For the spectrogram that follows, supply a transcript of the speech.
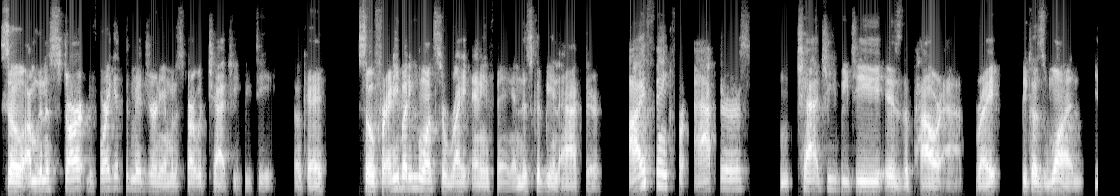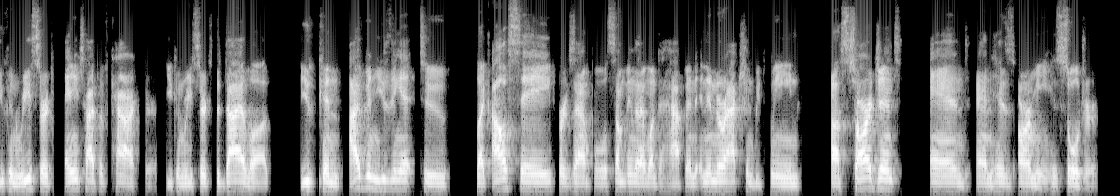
So I'm going to start before I get to Midjourney. I'm going to start with ChatGPT. Okay. So for anybody who wants to write anything, and this could be an actor, I think for actors, ChatGPT is the power app, right? Because one, you can research any type of character. You can research the dialogue. You can. I've been using it to like I'll say, for example, something that I want to happen, an interaction between a sergeant and and his army, his soldier,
